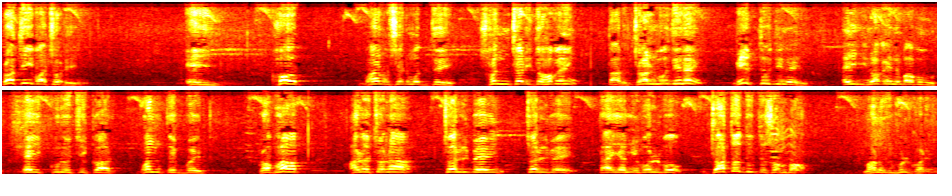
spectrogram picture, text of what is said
প্রতি বছরে এই ক্ষোভ মানুষের মধ্যে সঞ্চারিত হবে। তার জন্মদিনে, মৃত্যুদিনে এই নগেনবাবু এই কুরুচিকর মন্তব্যের প্রভাব, আলোচনা চলবে চলবে। তাই আমি বলব যত দ্রুত সম্ভব মানুষ ভুল করেন।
